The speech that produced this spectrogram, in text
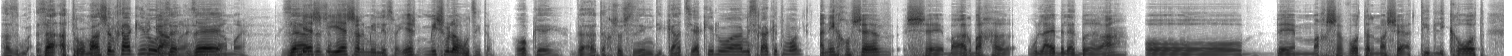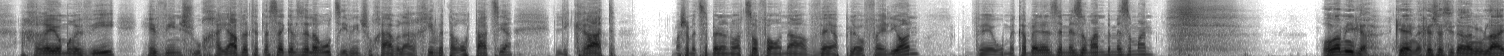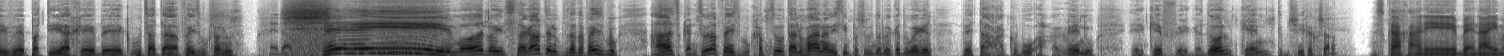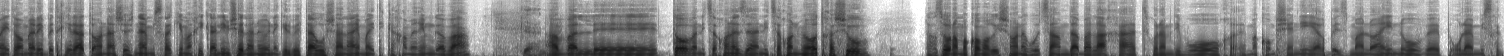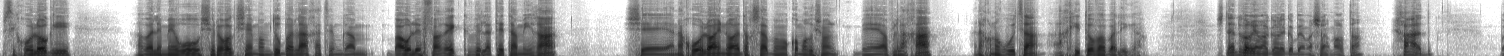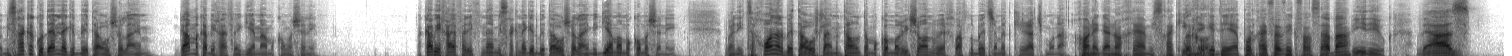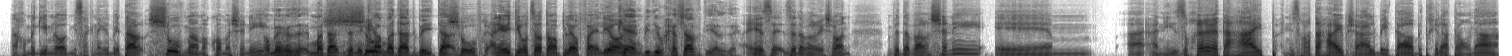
אז זה התרומה שלך, כאילו? לגמרי, זה, זה, לגמרי. יש, ש- יש על מי לסמוך, יש מישהו לרוץ איתו. אוקיי, ואתה חושב שזה אינדיקציה, כאילו, המשחק אתמול? אני חושב שברק בכר אולי בלית ברירה, או במחשבות על מה שעתיד לקרות אחרי יום רביעי, הבין שהוא חייב לתת לסגל הזה לרוץ, הבין שהוא חייב להרחיב את הרוטציה לקראת מה שמצפה לנו עד סוף העונה והפלייאוף העליון, והוא מקבל על זה מזומן במזומן. אור עמיגה, כן, אחרי שעשית לנו לייב אה, פתיח אה, בקבוצת הפייסבוק שלנו. נהדר. היי! עוד לא הצטרפתם לקבוצת הפייסבוק, אז כנסו לפייסבוק, חפשו אותנו, האנליסטים פשוט לדבר כדורגל, ותעקבו אחרינו. אה, כיף גדול, כן, תמשיך עכשיו. אז ככה, אני בעיניי, אם היית אומר לי בתחילת העונה ששני המשחקים הכי קלים שלנו היו נגד בית"ר ירושלים, הייתי ככה מרים גבה. כן. אבל טוב, הניצחון הזה היה ניצחון מאוד חשוב. לחזור למקום הראשון, הקבוצה עמדה בלחץ, כולם דיברו, מקום שני, הרבה זמן לא היינו, ואולי משחק פסיכולוגי, אבל הם הראו שלא רק שהם עמדו בלחץ, הם גם באו לפרק ולתת אמירה, שאנחנו לא היינו עד עכשיו במקום הראשון בהבלחה, אנחנו הקבוצה הכי טובה בליגה. שני דברים אגב לגבי מה שאמרת. אחד, במשחק הקודם נגד בית"ר ירושלים, גם מכבי חיפה הגיעה מהמקום השני. מכבי חיפה לפני המשחק נגד בית"ר ירושלים הגיעה מהמקום השני, והניצחון על בית"ר ירושלים נתנו את המקום הראשון והחלפנו בעצם את קריית שמונה. נכון, הגענו אחרי המשחקים נכון. נגד אה, הפועל חיפה וכפר סבא. בדיוק. ואז אנחנו מגיעים לעוד משחק נגד בית"ר, שוב מהמקום השני. אתה אומר, זה מדד- זה שוב- נקרא מדד בית"ר. שוב, אני הייתי רוצה אותם בפלייאוף העליון. כן, בדיוק חשבתי על זה. אה, זה, זה דבר ראשון. ודבר שני, אמ, אני זוכר את ההייפ, אני זוכר את ההייפ שהיה על בית"ר בתחילת העונה,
